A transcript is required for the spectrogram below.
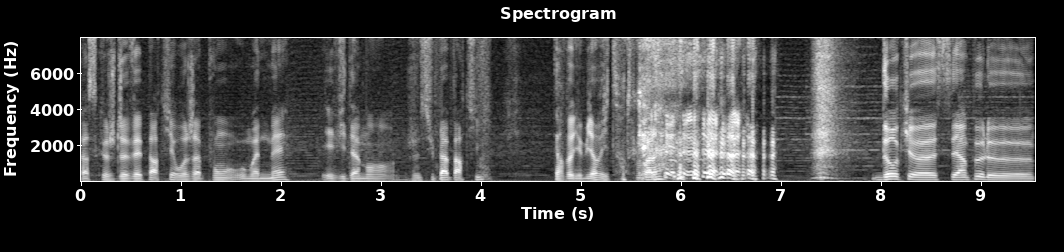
parce que je devais partir au Japon au mois de mai. Et évidemment, je ne suis pas parti. T'es revenu bien vite en tout cas. Voilà. Donc euh, c'est un peu le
